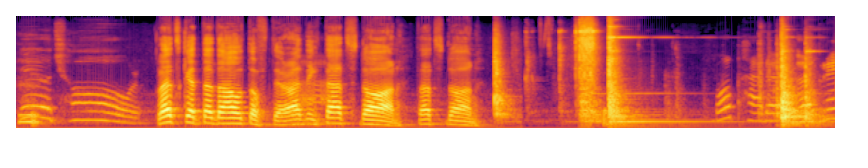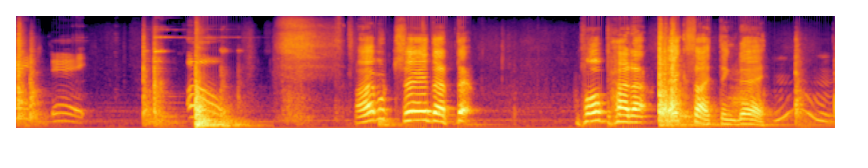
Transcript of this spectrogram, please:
huge hole. Let's get that out of there. I think that's done. That's done. Bob had a, a great day. Oh, I would say that the Bob had an exciting day. Hmm.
